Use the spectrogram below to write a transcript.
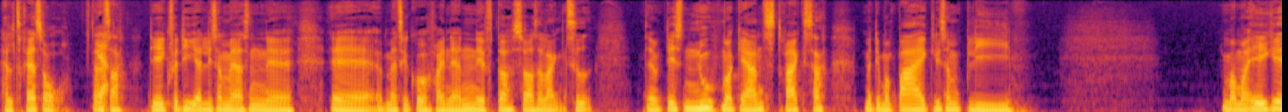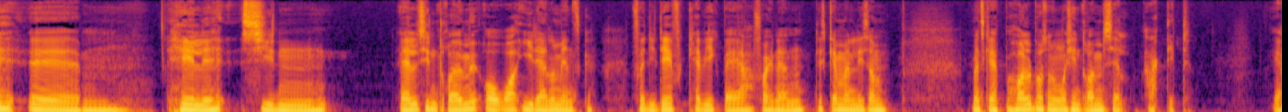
50 år. Altså, Det er ikke fordi, jeg ligesom er sådan, øh, øh, man skal gå fra hinanden efter så og så lang tid. Det, det er sådan, nu må gerne strække sig, men det må bare ikke ligesom blive... Man må ikke øh, hælde sin, alle sine drømme over i et andet menneske. Fordi det kan vi ikke bære for hinanden. Det skal man ligesom... Man skal holde på sådan nogle af sine drømme selv, agtigt. Ja.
